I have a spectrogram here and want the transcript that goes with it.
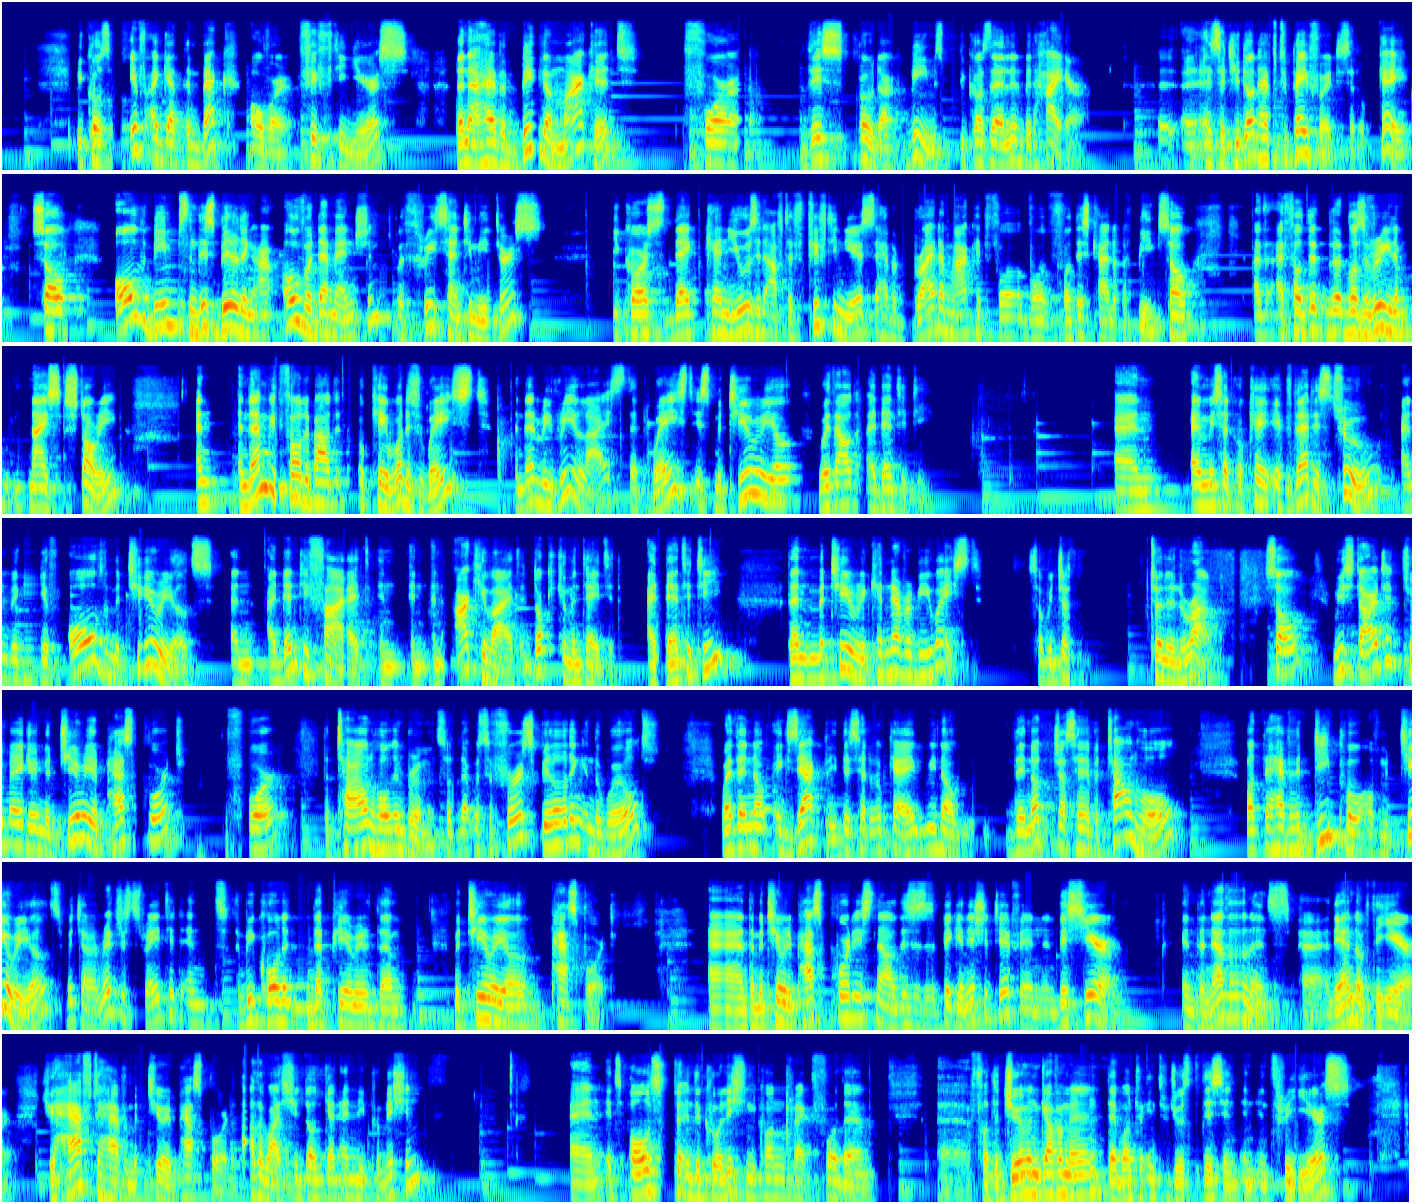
Because if I get them back over 15 years, then I have a bigger market for this product beams because they're a little bit higher. Uh, I said, you don't have to pay for it. He said, okay. So all the beams in this building are over dimensioned with three centimeters because they can use it after 15 years to have a brighter market for, for, for this kind of beam. So I, I, thought that, that was a really nice story. And, and then we thought about it, okay, what is waste? And then we realized that waste is material without identity. And, and we said, okay, if that is true, and we give all the materials an identified and, and, and archived and documented identity, then material can never be waste. So we just turn it around. So we started to make a material passport for the town hall in Brummen. So that was the first building in the world where they know exactly, they said, okay, we know they not just have a town hall, but they have a depot of materials which are registered and we called it in that period the material passport. And the material passport is now, this is a big initiative. And, and this year in the Netherlands, uh, at the end of the year, you have to have a material passport. Otherwise, you don't get any permission. and it's also in the coalition contract for the uh, for the German government. They want to introduce this in, in, in three years.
